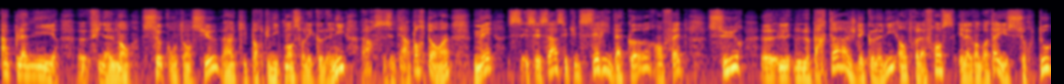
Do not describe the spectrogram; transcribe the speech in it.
aplanir euh, finalement ce contentieux hein, qui porte uniquement sur les colonies. Alors, c'était important, hein, mais c'est ça, c'est une série d'accords, en fait, sur euh, le, partage des colonies entre la France et la Grande-Bretagne, et surtout,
